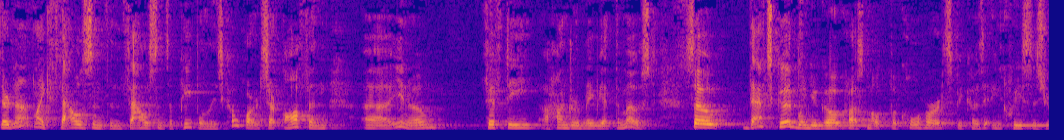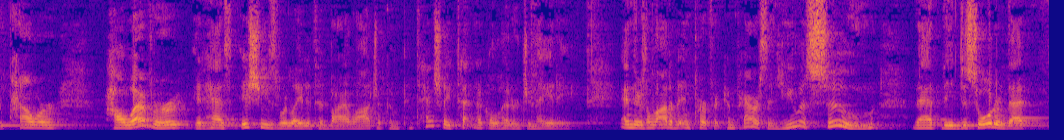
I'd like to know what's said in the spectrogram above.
They're not like thousands and thousands of people in these cohorts. They're often, uh, you know, 50, 100 maybe at the most. So that's good when you go across multiple cohorts because it increases your power. However, it has issues related to biologic and potentially technical heterogeneity. And there's a lot of imperfect comparisons. You assume that the disorder that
